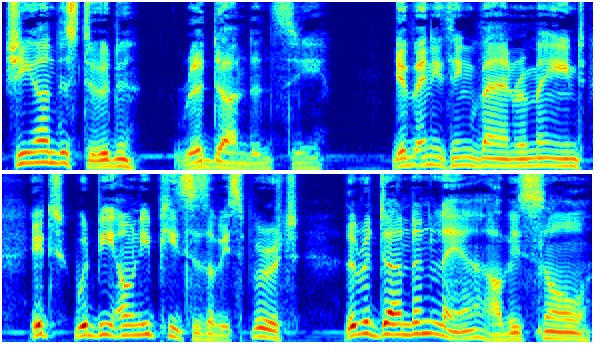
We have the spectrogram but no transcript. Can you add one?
She understood redundancy. If anything Van remained, it would be only pieces of his spirit, the redundant layer of his soul.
